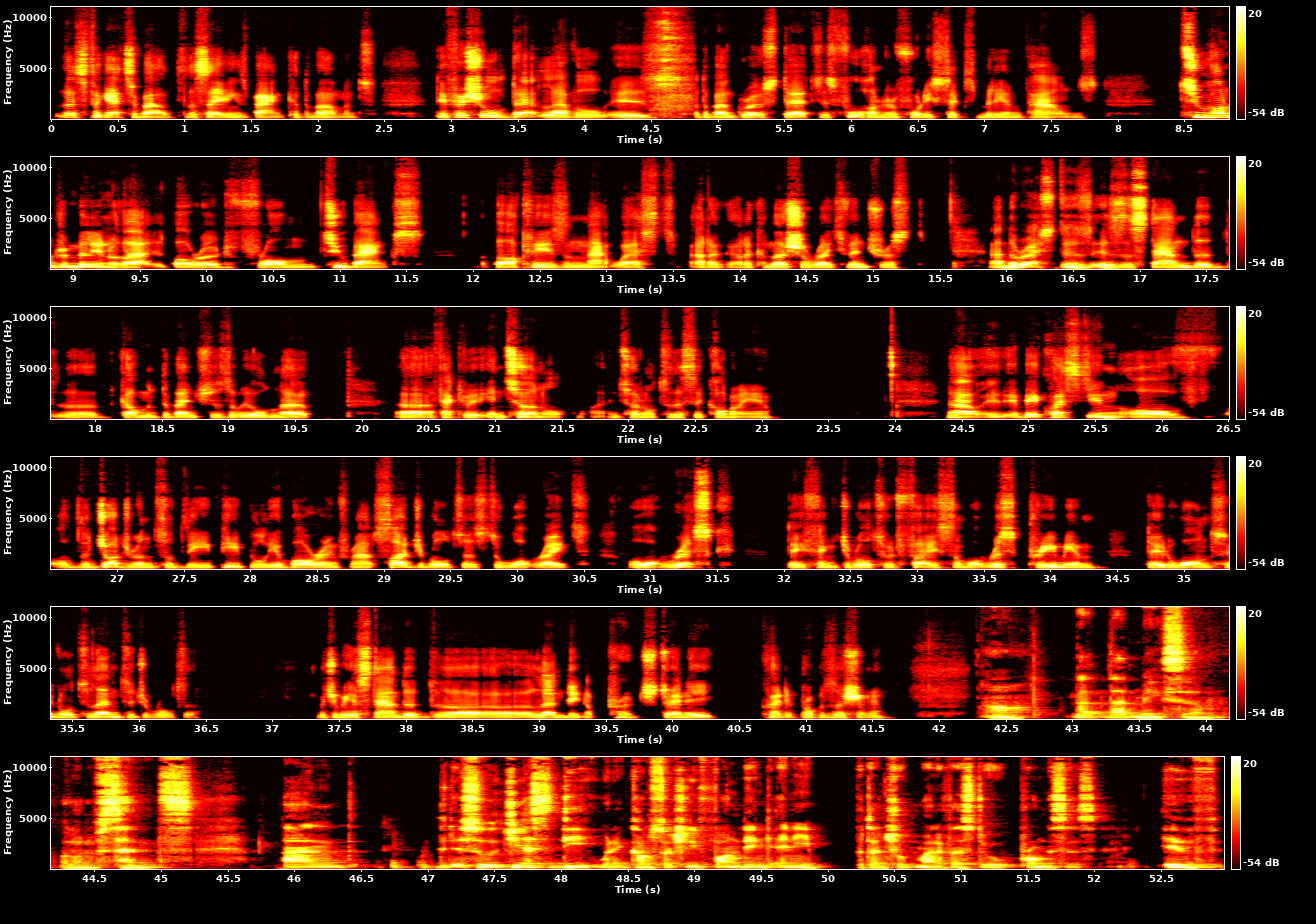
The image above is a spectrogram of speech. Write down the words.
Let's forget about the savings bank at the moment. The official debt level is at the moment gross debt is 446 million pounds. 200 million of that is borrowed from two banks, Barclays and NatWest, at a, at a commercial rate of interest and the rest is is the standard uh, government debentures that we all know, uh, effectively internal internal to this economy. Now it, would be a question of of the judgment of the people you're borrowing from outside Gibraltar as to what rate or what risk they think Gibraltar would face and what risk premium they would want in order to lend to Gibraltar, which would be a standard uh, lending approach to any credit proposition. Oh, that that makes um, a lot of sense. And so GSD, when it comes to actually funding any potential manifesto promises, if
